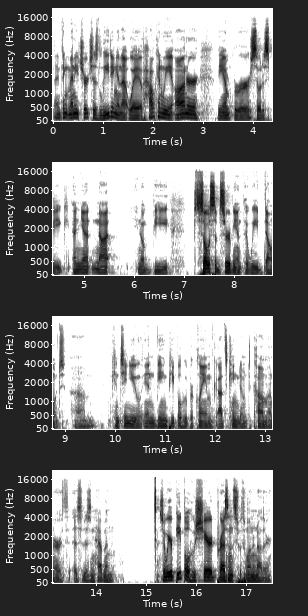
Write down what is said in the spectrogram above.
I think many churches leading in that way of how can we honor the emperor, so to speak, and yet not you know be so subservient that we don't um, continue in being people who proclaim God's kingdom to come on earth as it is in heaven. So we are people who shared presence with one another,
